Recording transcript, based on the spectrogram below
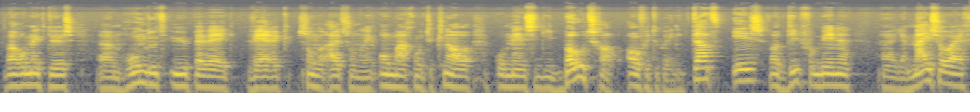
waarom ik dus um, 100 uur per week werk, zonder uitzondering, om maar gewoon te knallen, om mensen die boodschap over te brengen. Dat is wat diep van binnen uh, ja, mij zo erg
